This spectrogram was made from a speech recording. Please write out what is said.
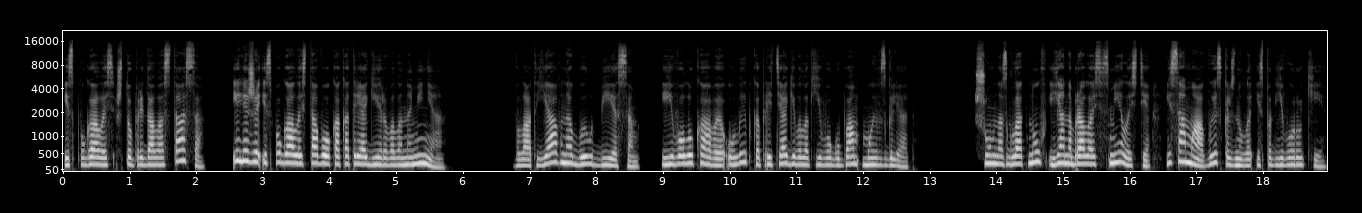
Испугалась, что предала Стаса, или же испугалась того, как отреагировала на меня?» Влад явно был бесом, и его лукавая улыбка притягивала к его губам мой взгляд. Шумно сглотнув, я набралась смелости и сама выскользнула из-под его руки.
